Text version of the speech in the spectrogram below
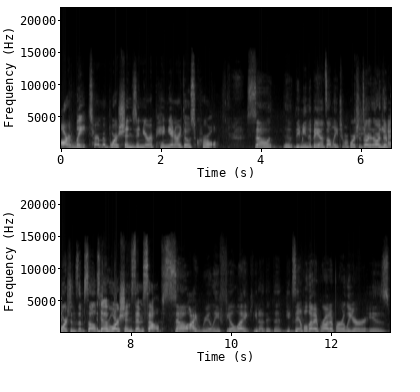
are late term abortions, in your opinion, are those cruel? So, the, you mean the bans on late term abortions, or, or the Yeah. abortions themselves? The cruel? abortions themselves. So I really feel like, you know, the, the, the example that I brought up earlier is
